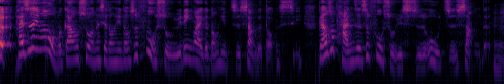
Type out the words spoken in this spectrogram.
还是因为我们刚刚说的那些东西都是附属于另外一个东西之上的东西，比方说盘子是附属于食物之上的，嗯，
